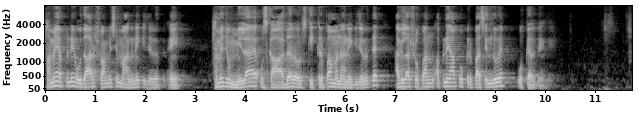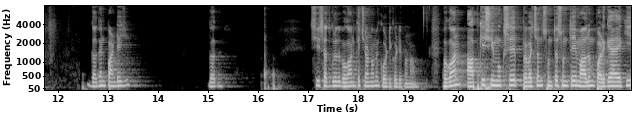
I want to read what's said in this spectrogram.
हमें अपने उदार स्वामी से मांगने की ज़रूरत नहीं। हमें जो मिला है उसका आदर और उसकी कृपा मनाने की ज़रूरत है। अगला सोपान अपने आप वो कृपा सिंधु है, वो कर देंगे। गगन पांडे जी गगन श्री सदगुरु भगवान के चरणों में कोटि कोटि प्रणाम। भगवान, आपके श्रीमुख से प्रवचन सुनते सुनते मालूम पड़ गया है कि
